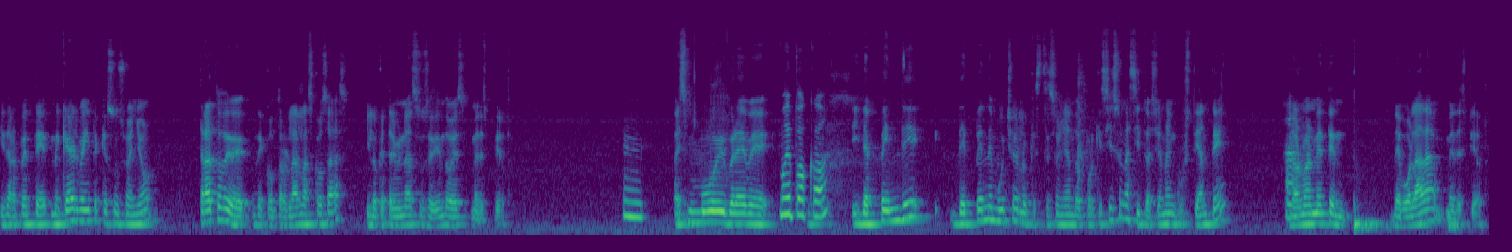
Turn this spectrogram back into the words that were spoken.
y de repente me cae el 20 que es un sueño. Trato de, de controlar las cosas y lo que termina sucediendo es me despierto. Mm, Es muy breve muy poco. y depende, depende mucho de lo que esté soñando. Porque si es una situación angustiante, Ah. normalmente en- de volada me despierto.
